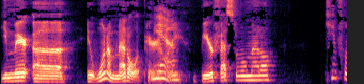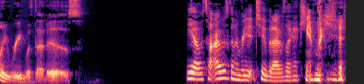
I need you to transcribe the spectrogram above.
the Amer- uh, it won a medal apparently, Yeah. beer festival medal. Can't fully read what that is. yeah, so I was going to read it too, but I was like, I can't read it.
